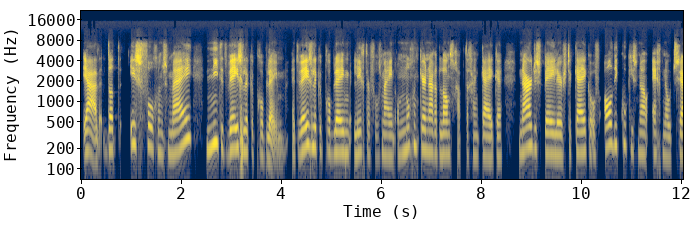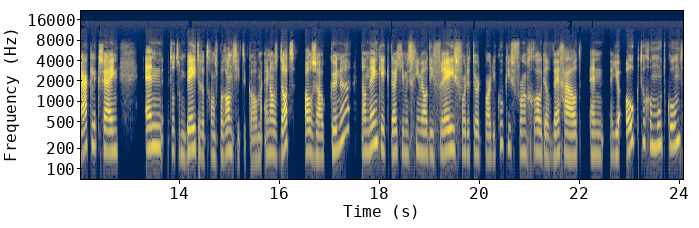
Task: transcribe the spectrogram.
ja, dat is volgens mij niet het wezenlijke probleem. Het wezenlijke probleem ligt er volgens mij in om nog een keer naar het landschap te gaan kijken, naar de spelers, te kijken of al die cookies nou echt noodzakelijk zijn en tot een betere transparantie te komen. En als dat al zou kunnen, dan denk ik dat je misschien wel die vrees voor de third-party cookies voor een groot deel weghaalt en je ook tegemoet komt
